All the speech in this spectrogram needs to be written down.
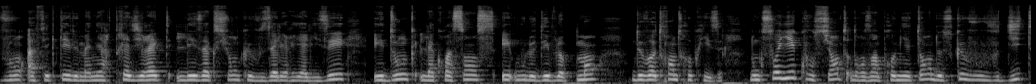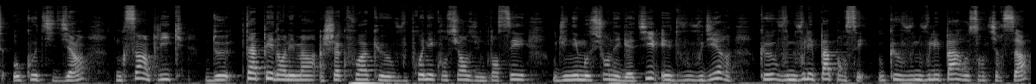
vont affecter de manière très directe les actions que vous allez réaliser et donc la croissance et ou le développement de votre entreprise. Donc soyez consciente dans un premier temps de ce que vous vous dites au quotidien. Donc ça implique de taper dans les mains à chaque fois que vous prenez conscience d'une pensée ou d'une émotion négative et de vous vous dire que vous ne voulez pas penser ou que vous ne voulez pas ressentir ça.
